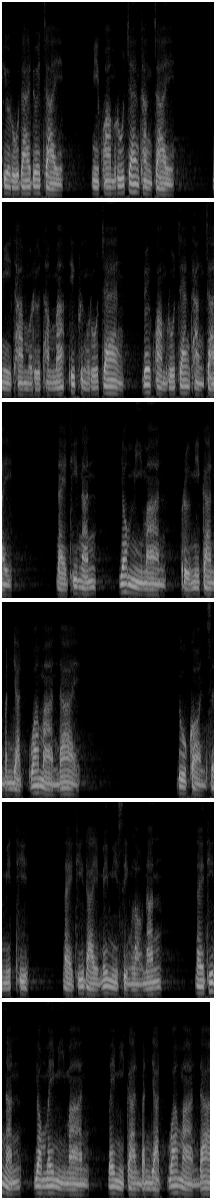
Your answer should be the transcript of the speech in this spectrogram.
ที่รู้ได้ด้วยใจ มีความรู้แจ้งทางใจ มีธรรมหรือธรรมะที่พึงรู้แจ้ง ด้วยความรู้แจ้งทางใจ ในที่นั้น ย่อมมีมารหรือมีการบัญญัติว่ามารได้ ดูก่อนสมิทธิ ในที่ใดไม่มีสิ่งเหล่านั้น ในที่นั้นย่อมไม่มีมารไม่มีการบัญญัติว่ามารได้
